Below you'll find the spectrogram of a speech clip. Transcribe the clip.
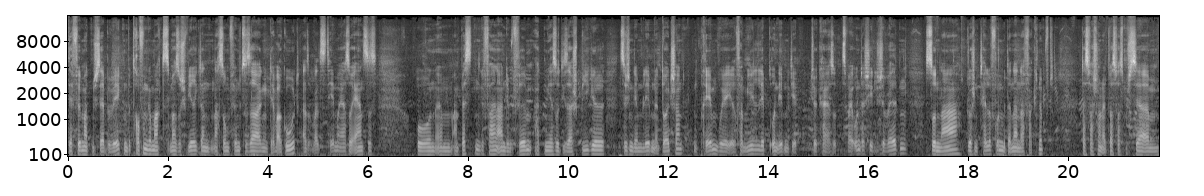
Der Film hat mich sehr bewegt und betroffen gemacht. Es ist immer so schwierig, dann nach so einem Film zu sagen, der war gut, also weil das Thema ja so ernst ist. Und ähm, am besten gefallen an dem Film hat mir so dieser Spiegel zwischen dem Leben in Deutschland, in Bremen, wo ja ihre Familie lebt, und eben die Türkei. Also zwei unterschiedliche Welten, so nah durch ein Telefon miteinander verknüpft. Das war schon etwas, was mich sehr, ähm,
